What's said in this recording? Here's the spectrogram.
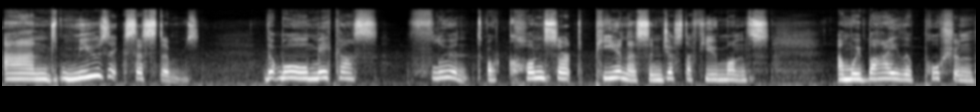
and music systems that will make us fluent or concert pianists in just a few months. And we buy the potion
